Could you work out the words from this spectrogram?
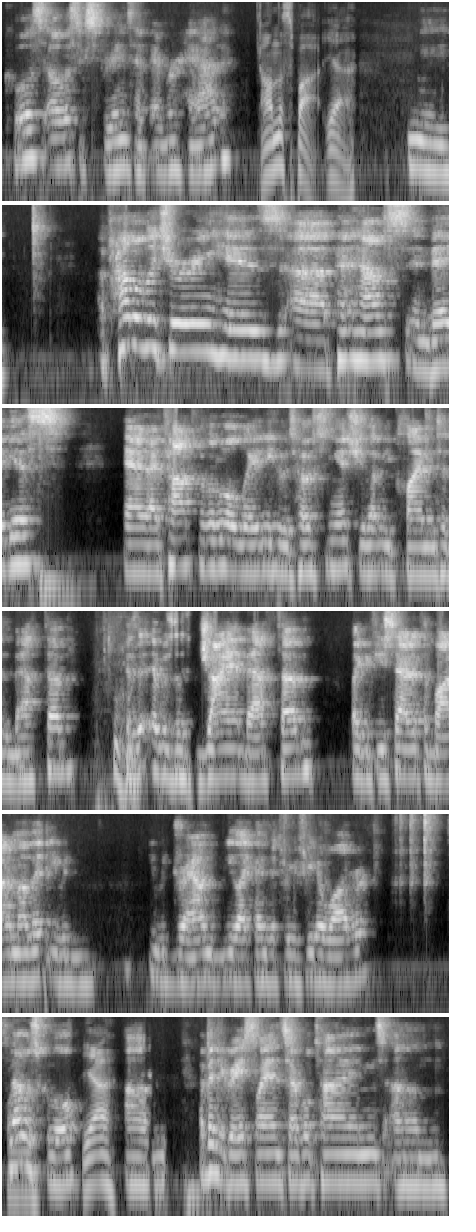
Coolest Elvis experience I've ever had. on the spot. Yeah. Uh, probably touring his uh, penthouse in Vegas, and I talked to the little old lady who was hosting it. She let me climb into the bathtub because it, it was this giant bathtub. Like if you sat at the bottom of it, you would you would drown, be like under three feet of water. So that was cool. Yeah. Um, I've been to Graceland several times. Um,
